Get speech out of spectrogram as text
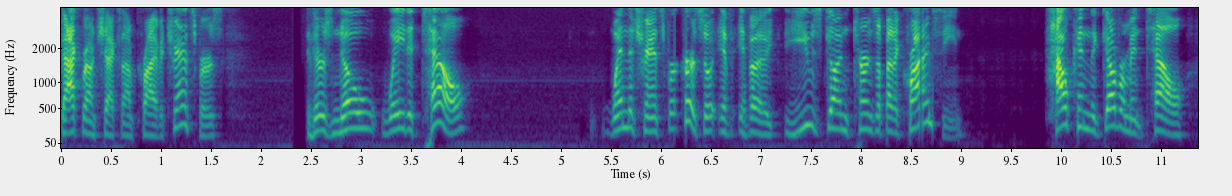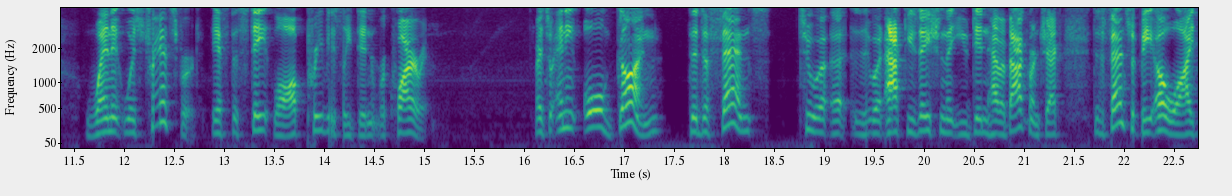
background checks on private transfers, there's no way to tell when the transfer occurred. So if, if a used gun turns up at a crime scene, how can the government tell when it was transferred if the state law previously didn't require it? Right. So any old gun, the defense to, a, to an accusation that you didn't have a background check, the defense would be, oh, well, I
